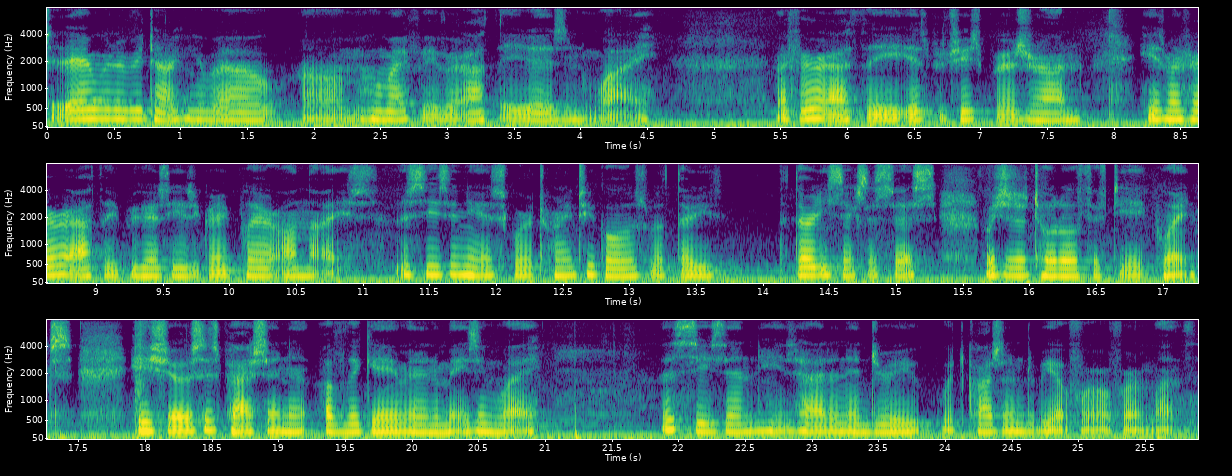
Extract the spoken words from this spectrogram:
Today I'm going to be talking about um, who my favorite athlete is and why. My favorite athlete is Patrice Bergeron. He is my favorite athlete because he is a great player on the ice. This season he has scored 22 goals with 30, 36 assists, which is a total of 58 points. He shows his passion of the game in an amazing way. This season he's had an injury which caused him to be out for over a month.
